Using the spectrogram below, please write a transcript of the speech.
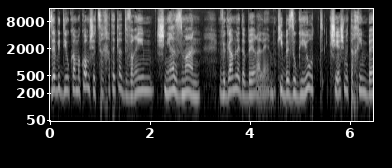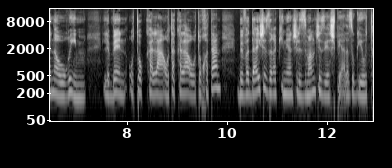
זה בדיוק המקום שצריך לתת לדברים שנייה זמן, וגם לדבר עליהם. כי בזוגיות, כשיש מתחים בין ההורים לבין אותו כלה, אותה כלה או אותו חתן, בוודאי שזה רק עניין של זמן שזה ישפיע על הזוגיות.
